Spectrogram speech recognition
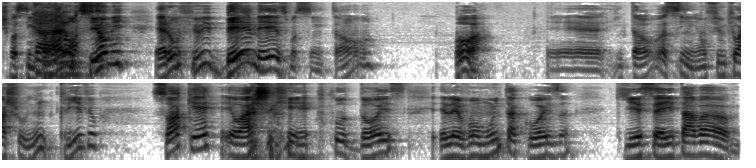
Tipo assim, então Cara, era um nossa. filme. Era um filme B mesmo, assim. Então. Pô. É, então, assim, é um filme que eu acho incrível. Só que eu acho que o 2 elevou muita coisa. Que esse aí tava.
